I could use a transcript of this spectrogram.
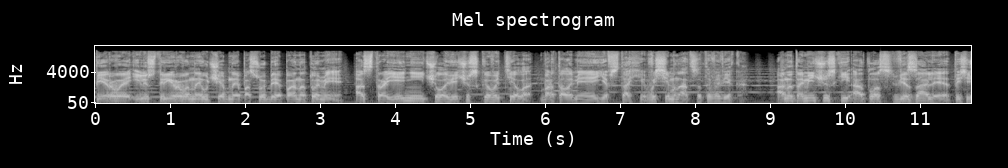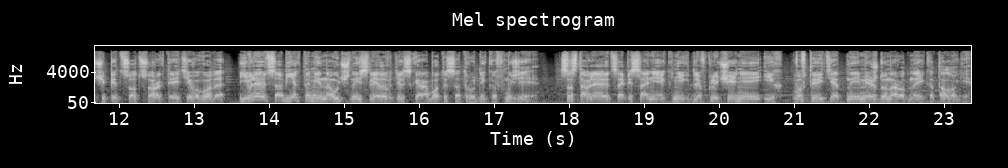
первое иллюстрированное учебное пособие по анатомии о строении человеческого тела Бартоломея Евстахи XVIII века – Анатомический атлас Визалия 1543 года являются объектами научно-исследовательской работы сотрудников музея. Составляются описания книг для включения их в авторитетные международные каталоги.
